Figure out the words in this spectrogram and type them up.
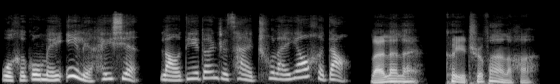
我和宫梅一脸黑线，老爹端着菜出来吆喝道来来来，可以吃饭了哈。：“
